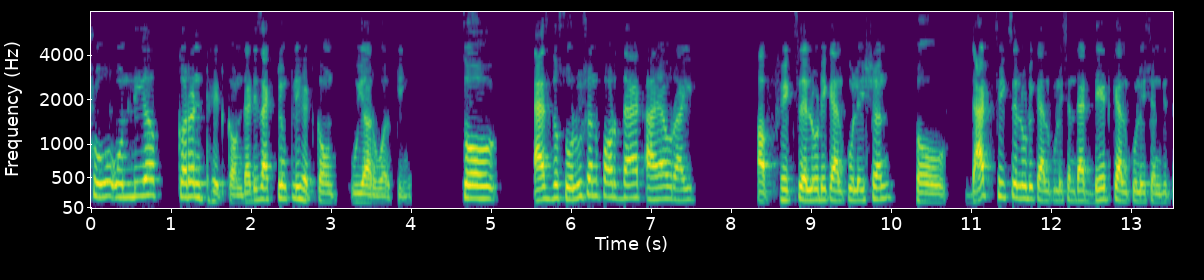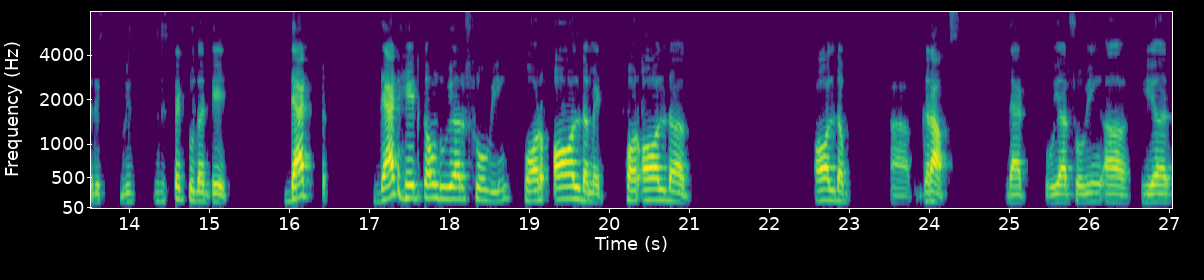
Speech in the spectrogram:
show only a current headcount, that is actively headcount we are working. So as the solution for that, I have write a fixed LOD calculation. So that fixed LOD calculation, that date calculation with, res with respect to the date, that that headcount we are showing for all the met for all the all the uh, graphs that we are showing uh, here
